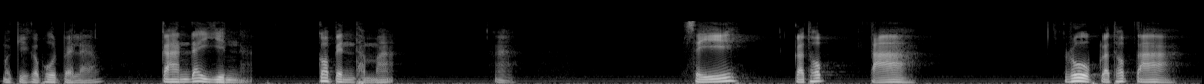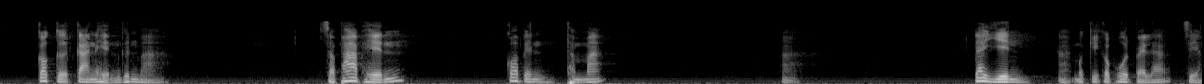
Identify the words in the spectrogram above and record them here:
เมื่อกี้ก็พูดไปแล้ว การได้ยินก็เป็นธรรมะสีกระทบตา รูปกระทบตา ก็เกิดการเห็นขึ้นมา สภาพเห็นก็เป็นธรรมะ ได้ยิน เมื่อกี้ก็พูดไปแล้ว เสียง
